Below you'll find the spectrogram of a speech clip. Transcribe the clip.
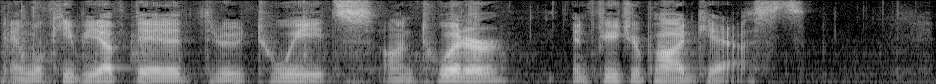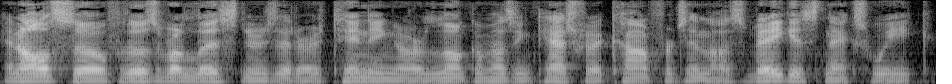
and we'll keep you updated through tweets on Twitter and future podcasts. And also, for those of our listeners that are attending our low income housing tax credit conference in Las Vegas next week,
